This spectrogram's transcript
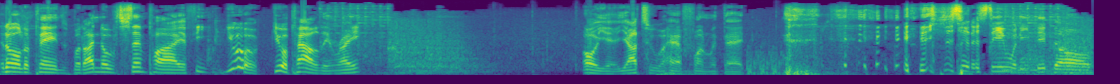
It all depends, but I know Senpai, if he you're you're a paladin, right? Oh yeah, y'all two will have fun with that. you should have seen when he did the um,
